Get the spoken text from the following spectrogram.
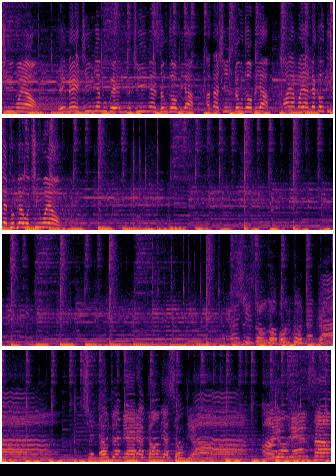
ချီးမွမ်းအောင်အာမင်ကြီးမြတ်မှုပဲအကြီးနဲ့ဆုံးတော်ဖရာအသက်ရှင်ဆုံးတော်ဖရာအာရပါရလက်ကုပ်တီးတဲ့ထိုဖရာကိုချီးမွမ်းအောင်နောက်တမြရကောင်းမြတ်ဆုံးပြအာယုန်လင်းစား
